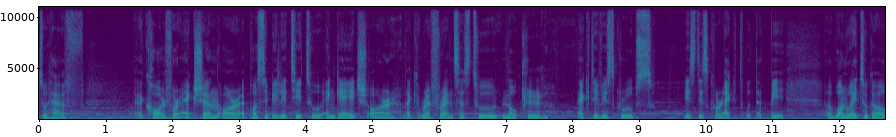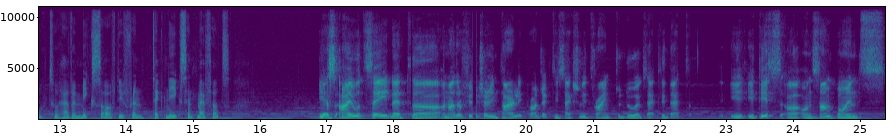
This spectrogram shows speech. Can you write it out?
to have a call for action or a possibility to engage or like references to local activist groups. Is this correct? Would that be one way to go to have a mix of different techniques and methods? Yes, I would say that uh, another Future Entirely project is actually trying to do exactly that. it, it is uh, on some points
